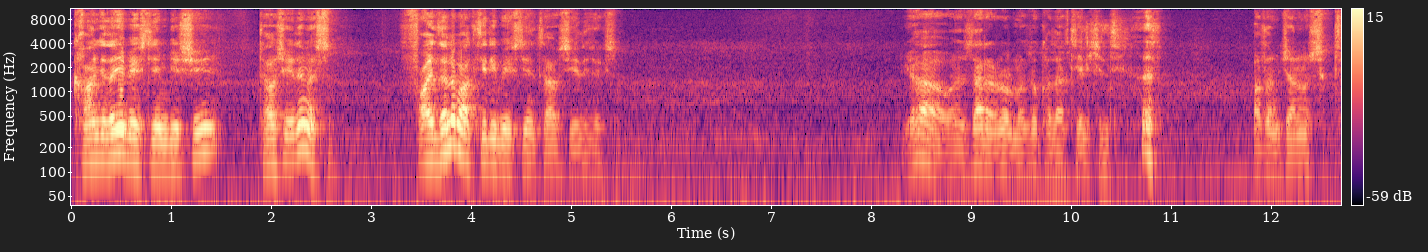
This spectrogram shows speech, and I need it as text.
Kandidayı besleyen bir şeyi tavsiye edemezsin. Faydalı bakteri besleyen tavsiye edeceksin. Ya o zarar olmaz o kadar tehlikeli. Adam canımı sıktı.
